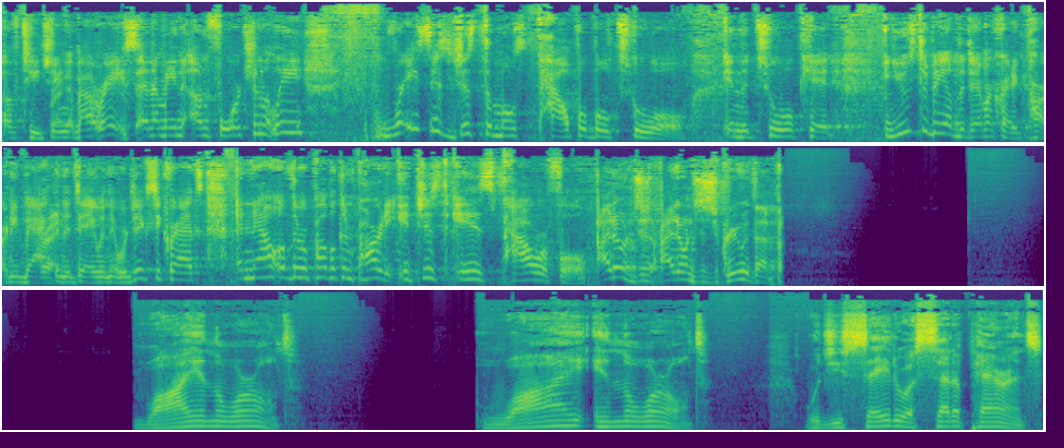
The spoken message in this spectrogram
of teaching right. about race. And I mean, unfortunately, race is just the most palpable tool in the toolkit. It used to be of the Democratic Party back right. in the day when there were Dixiecrats, and now of the Republican Party. It just is powerful. I don't. I don't disagree with that. But- Why in the world? Why in the world would you say to a set of parents,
